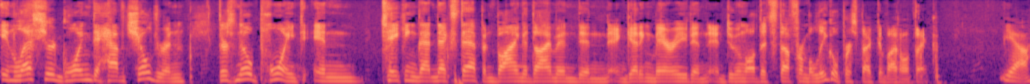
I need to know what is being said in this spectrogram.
unless you're going to have children, there's no point in taking that next step and buying a diamond and, and getting married and, and doing all that stuff from a legal perspective, I don't think. Yeah.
